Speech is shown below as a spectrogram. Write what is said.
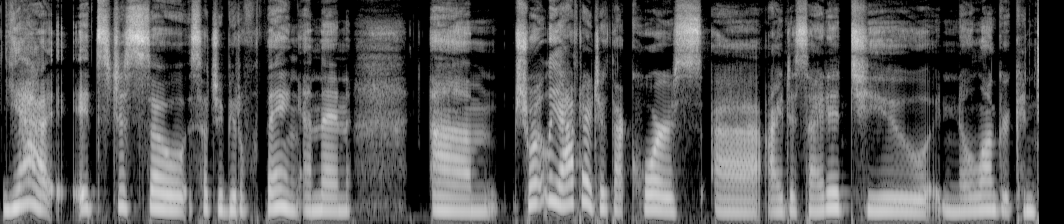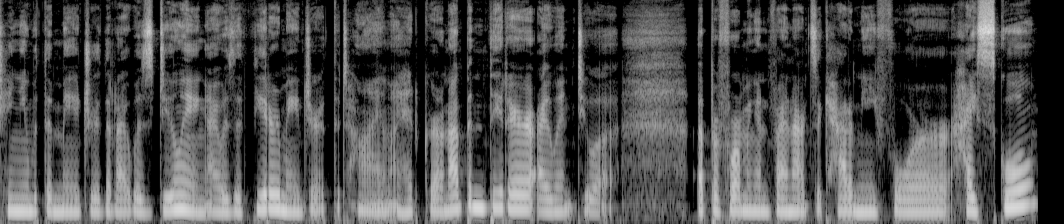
yeah, it's just so such a beautiful thing. And then um, shortly after I took that course, uh, I decided to no longer continue with the major that I was doing. I was a theater major at the time. I had grown up in theater. I went to a, a performing and fine arts academy for high school.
